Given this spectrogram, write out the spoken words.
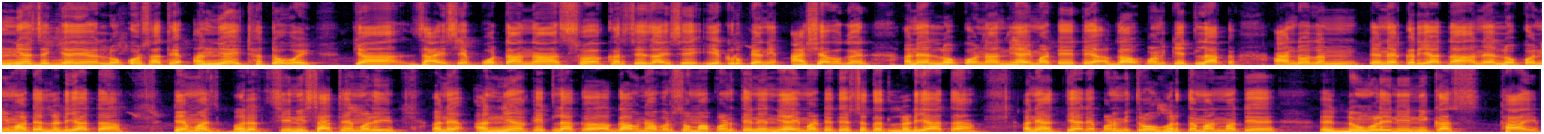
અન્ય જગ્યાએ લોકો સાથે અન્યાય થતો હોય ત્યાં જાય છે, પોતાના સ્વખર્ચે જાય છે, એક રૂપિયાની આશા વગર અને લોકોના ન્યાય માટે તે અગાઉ પણ કેટલાક આંદોલન તેને કર્યા હતા અને લોકોની માટે લડ્યા હતા. તેમજ ભરતસિંહની સાથે મળી અને અન્ય કેટલાક અગાઉના વર્ષોમાં પણ તેને ન્યાય માટે તે સતત લડ્યા હતા. અને અત્યારે પણ મિત્રો વર્તમાનમાં તે ડુંગળીની નિકાસ થાય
